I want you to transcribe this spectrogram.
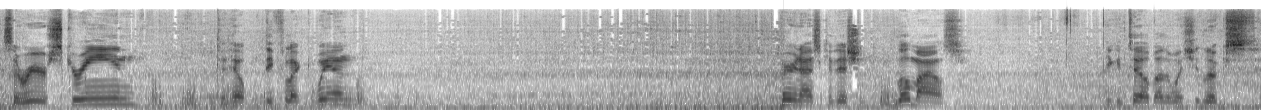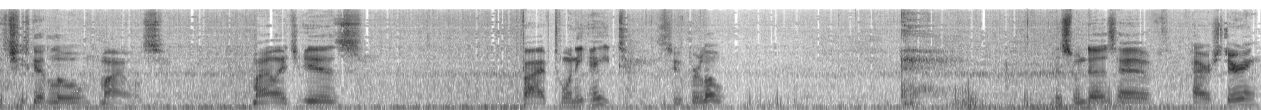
It's a rear screen to help deflect wind. Very nice condition, low miles. You can tell by the way she looks that she's got low miles. Mileage is 528, super low. This one does have power steering.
